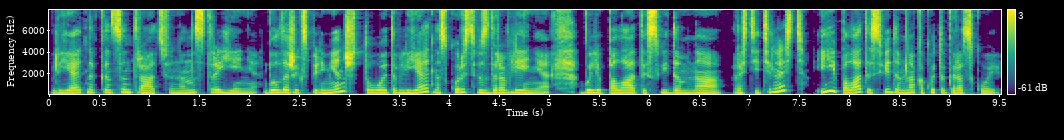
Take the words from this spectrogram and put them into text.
влияет на концентрацию, на настроение. Был даже эксперимент, что это влияет на скорость выздоровления. Были палаты с видом на растительность и палаты с видом на какой-то городской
